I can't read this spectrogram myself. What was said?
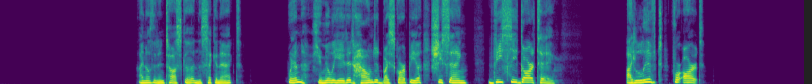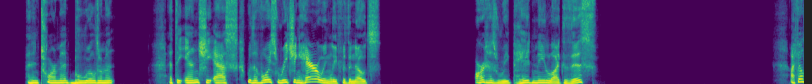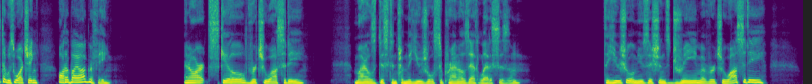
I know that in Tosca in the second act, when, humiliated, hounded by Scarpia, she sang, Vissi d'arte. I lived for art. And in torment, bewilderment, at the end she asks, with a voice reaching harrowingly for the notes, Art has repaid me like this? I felt I was watching autobiography. An art, skill, virtuosity, miles distant from the usual soprano's athleticism. The usual musician's dream of virtuosity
